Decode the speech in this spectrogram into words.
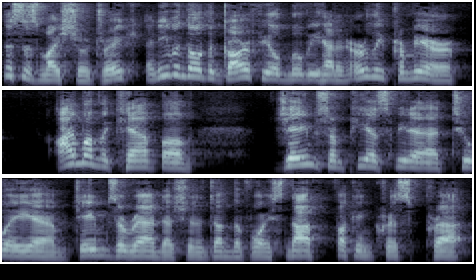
This is Maestro Drake, and even though the Garfield movie had an early premiere, I'm on the camp of James from PS Vita at 2 a.m. James Aranda should have done the voice, not fucking Chris Pratt.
